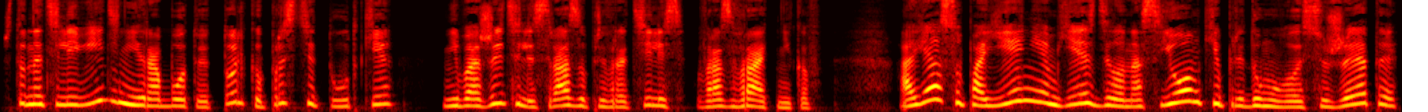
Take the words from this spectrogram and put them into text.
что на телевидении работают только проститутки, Небожители сразу превратились в развратников. А я с упоением ездила на съемки, придумывала сюжеты,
